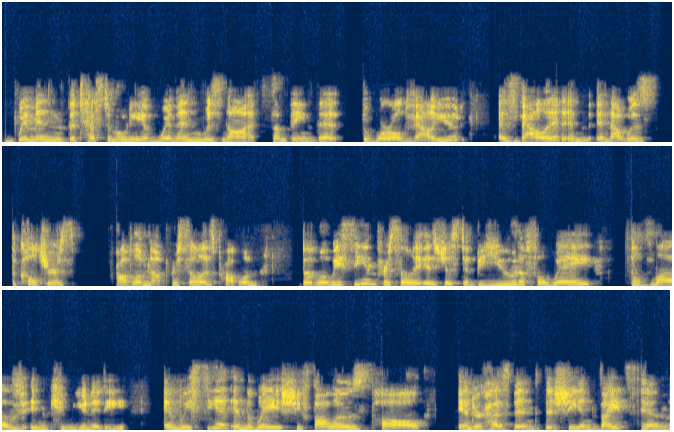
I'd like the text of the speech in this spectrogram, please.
women, the testimony of women was not something that the world valued as valid. And, and that was the culture's problem, not Priscilla's problem. But what we see in Priscilla is just a beautiful way to love in community. And we see it in the way she follows Paul and her husband, that she invites him.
